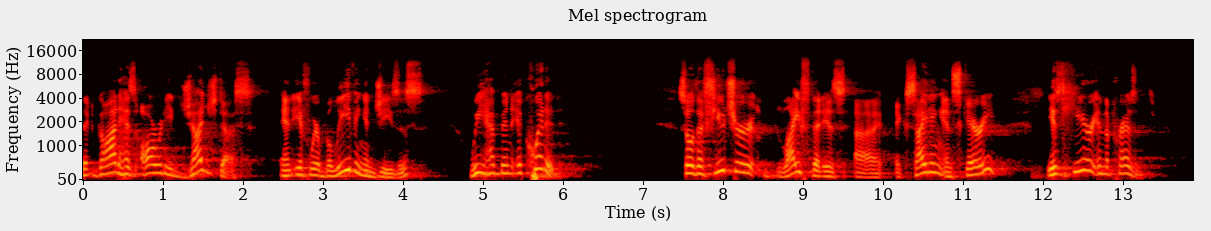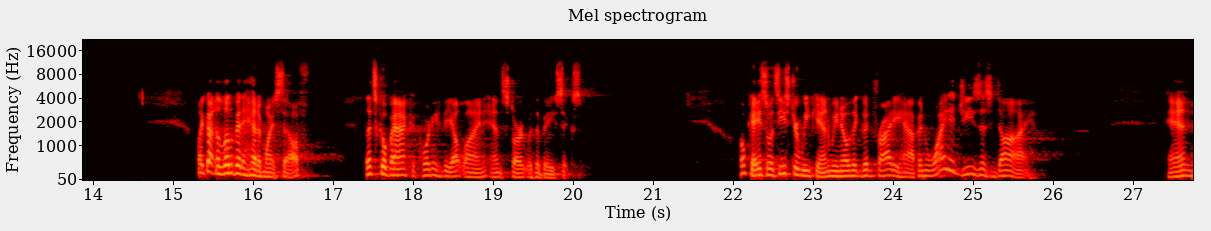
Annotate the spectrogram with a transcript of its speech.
that God has already judged us. And if we're believing in Jesus, we have been acquitted. So the future life that is uh, exciting and scary is here in the present. I got a little bit ahead of myself. Let's go back according to the outline and start with the basics. Okay, so it's Easter weekend. We know that Good Friday happened. Why did Jesus die? And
